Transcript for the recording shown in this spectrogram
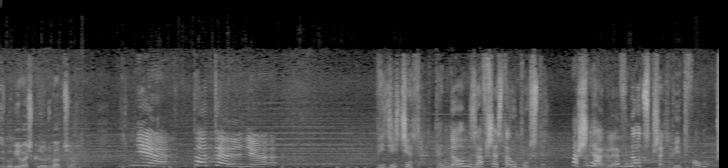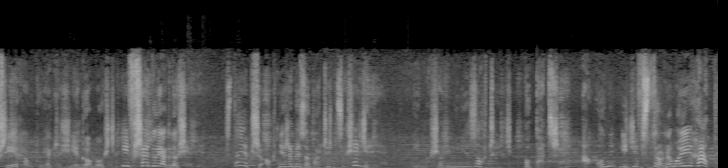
Zgubiłaś klucz, babciu? Widzicie, ten dom zawsze stał pusty. Aż nagle w noc przed bitwą przyjechał tu jakiś jegomość i wszedł jak do siebie. Stoję przy oknie, żeby zobaczyć, co się dzieje. I musiał mnie zoczyć. Popatrzę, a on idzie w stronę mojej chaty.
